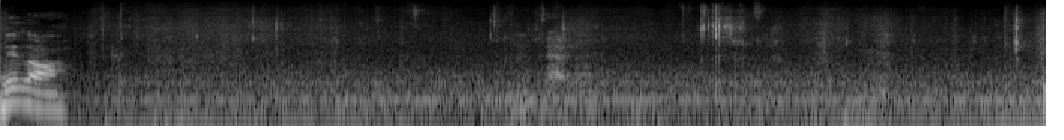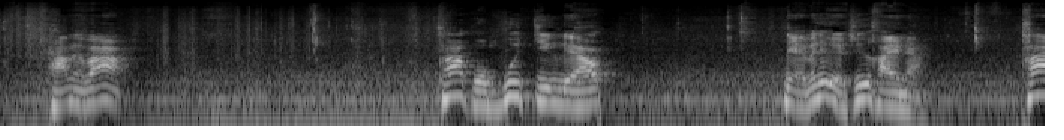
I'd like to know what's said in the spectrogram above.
เบสรอถามหน่อยว่า ถ้าผมพูดจริงแล้ว แต่ไม่ได้เอ่ยชื่อใครน่ะ ถ้า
